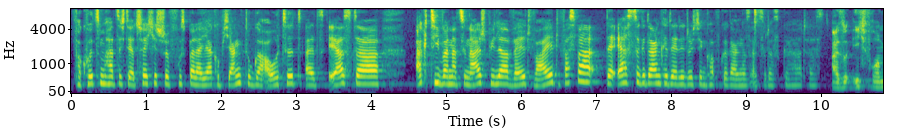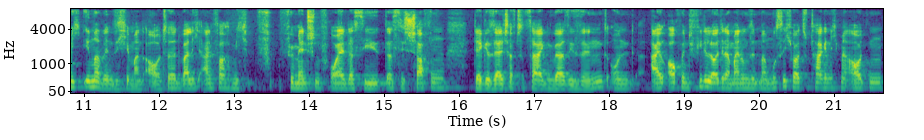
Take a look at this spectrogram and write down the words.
Vor kurzem hat sich der tschechische Fußballer Jakub Jankto geoutet als erster aktiver Nationalspieler weltweit. Was war der erste Gedanke, der dir durch den Kopf gegangen ist, als du das gehört hast? Also ich freue mich immer, wenn sich jemand outet, weil ich einfach mich für Menschen freue, dass sie dass es schaffen, der Gesellschaft zu zeigen, wer sie sind. Und auch wenn viele Leute der Meinung sind, man muss sich heutzutage nicht mehr outen,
